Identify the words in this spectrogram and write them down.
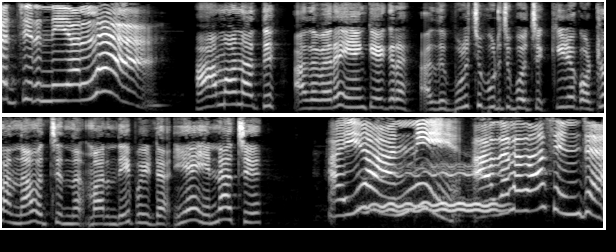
வச்சிருந்தீங்கல்ல? ஆமா நாத்து. அதை வேற ஏன் கேக்குற? அது புடிச்சு புடிச்சு போச்சு. கீழே கொட்டலாம் தான் வச்சிருந்தேன். மறந்தே போயிட்டேன். ஏன் என்னாச்சு? ஐயா அண்ணி. அதுல தான் செஞ்சேன்.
